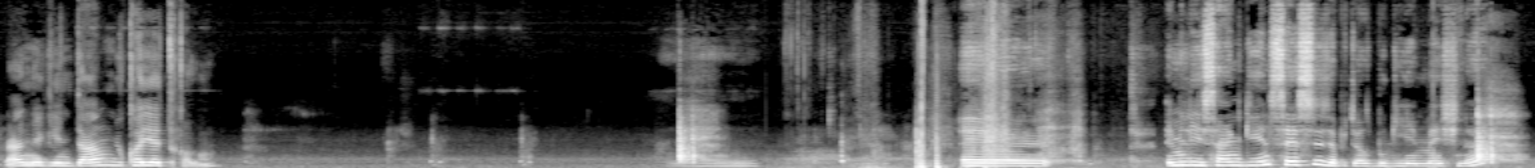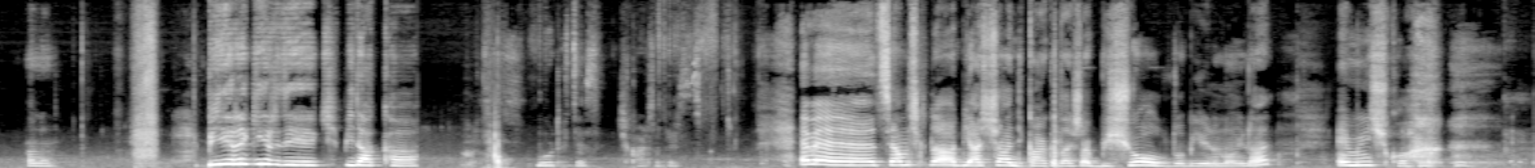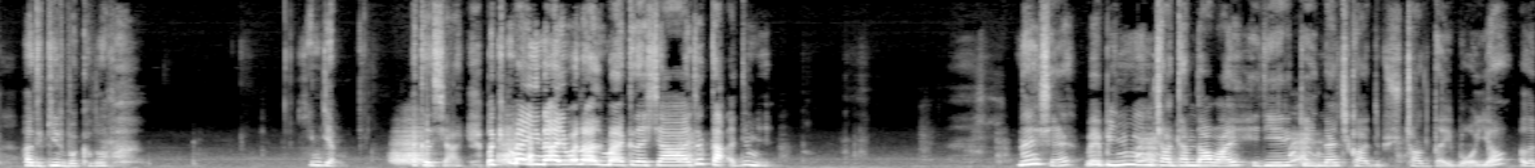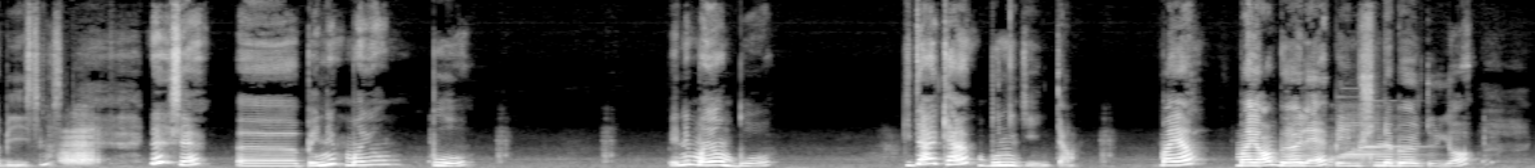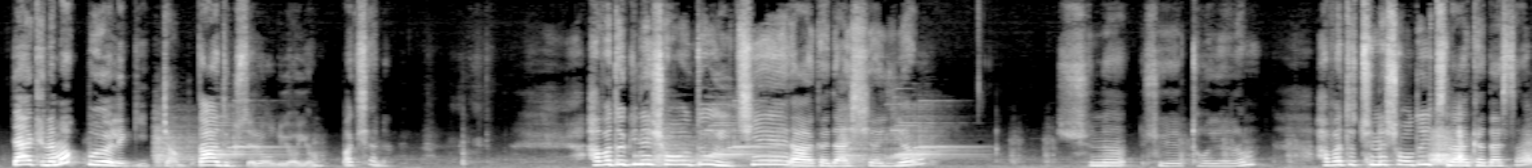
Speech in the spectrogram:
Benle gidem yukarıya tıkalım. Ee, Emily sen giyin. Sessiz yapacağız bu giyinme işini. Anam. Bir yere girdik. Bir dakika. Burada ses çıkartabiliriz. Evet. Yanlışlıkla bir aşağı indik arkadaşlar. Bir şey oldu birinin oyuna. Eminişko. Hadi gir bakalım. Şimdi arkadaşlar. Bakın ben yine hayvan aldım arkadaşlar. Çok tatlı değil mi? Neyse ve benim yeni çantam daha var. Hediyelik yerinden çıkardım şu çantayı boya alabilirsiniz. Neyse eee, benim mayom bu. Benim mayom bu. Giderken bunu giyeceğim. Mayom, mayom böyle. Benim üstümde böyle duruyor. Derken ama böyle giyeceğim. Daha da güzel oluyorum. Baksana. Havada güneş olduğu için arkadaşlarım şunu şöyle koyalım. Havada güneş olduğu için arkadaşlar.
